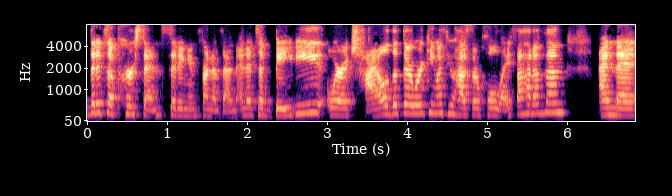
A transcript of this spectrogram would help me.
that it's a person sitting in front of them and it's a baby or a child that they're working with who has their whole life ahead of them. And that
